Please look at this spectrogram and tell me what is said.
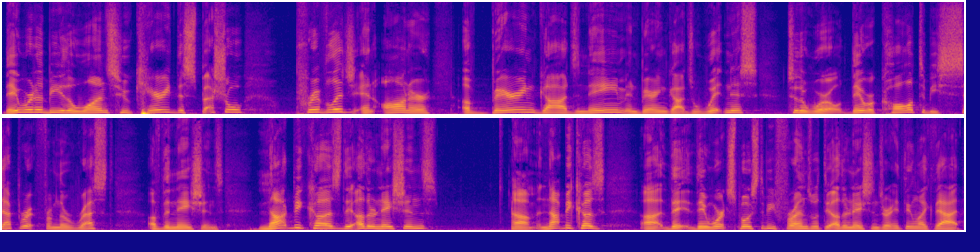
They were to be the ones who carried the special privilege and honor of bearing God's name and bearing God's witness to the world. They were called to be separate from the rest of the nations, not because the other nations, um, not because uh, they, they weren't supposed to be friends with the other nations or anything like that,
